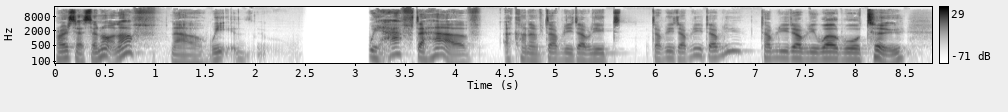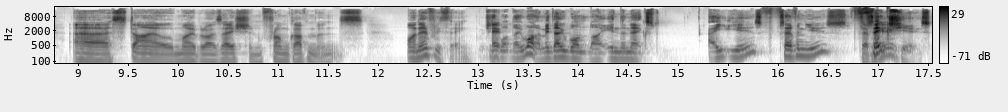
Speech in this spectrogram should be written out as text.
protests are not enough. Now we we have to have a kind of WW WWW WW World War Two uh, style mobilization from governments on everything. Which is what they want. I mean, they want like in the next eight years, seven years, Seven six years. years.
